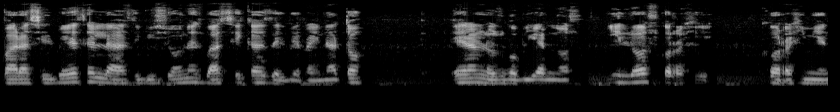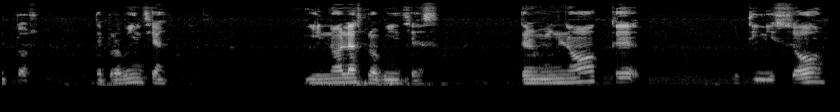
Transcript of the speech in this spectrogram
para Silvestre, las divisiones básicas del virreinato eran los gobiernos y los corregimientos de provincia y no las provincias. Terminó que utilizó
